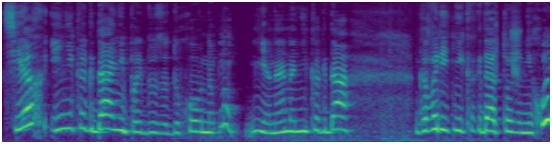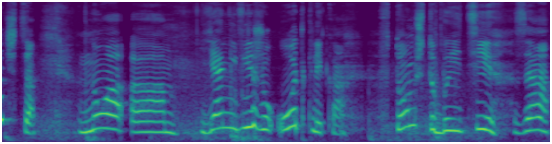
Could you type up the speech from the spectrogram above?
тех и никогда не пойду за духовным. Ну, не, наверное, никогда говорить никогда тоже не хочется, но э, я не вижу отклика в том, чтобы идти за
